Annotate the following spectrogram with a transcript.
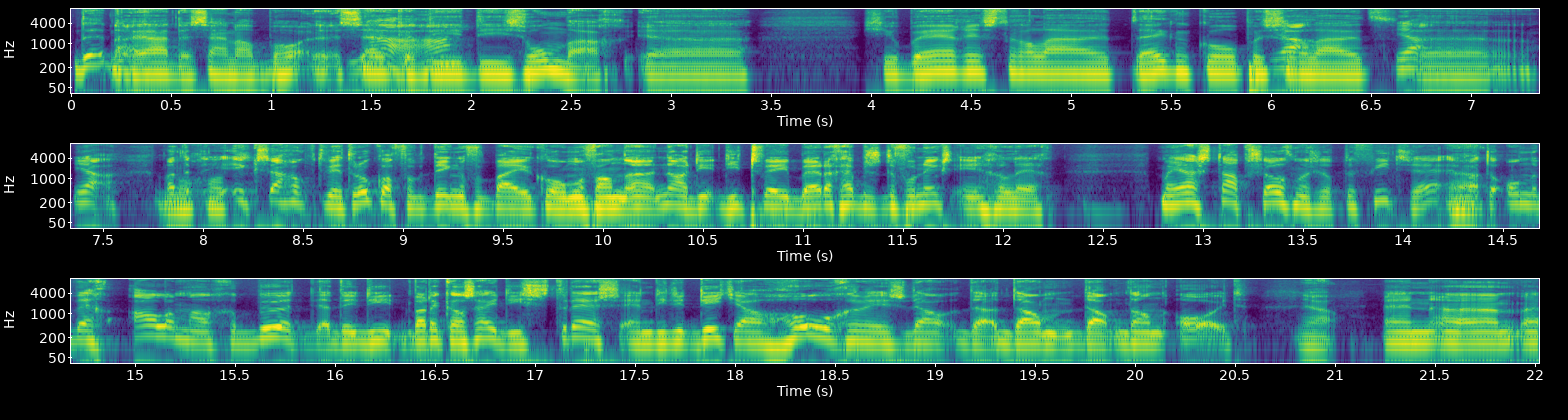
de- Nou ja, er zijn al eh, zeker Ja. die, die zondag. eh, Gilbert is er al uit, Dekenkolp is Ja, er al uit. ja. eh, Ja, wat? ik zag ook Twitter ook wel van dingen voorbij komen van, nou, die, die twee bergen hebben ze er voor niks ingelegd. Maar ja, stap zelf maar eens op de fiets. Hè. En Ja. wat er onderweg allemaal gebeurt, die, die, wat ik al zei, die stress en die dit jaar hoger is dan, dan, dan, dan ooit. ja. En ehm, eh,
